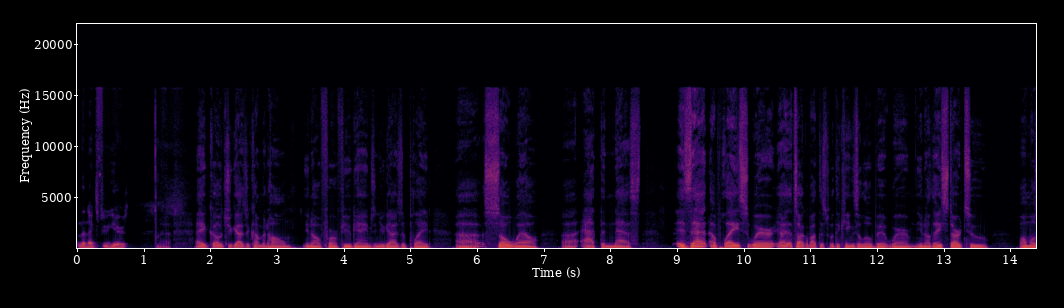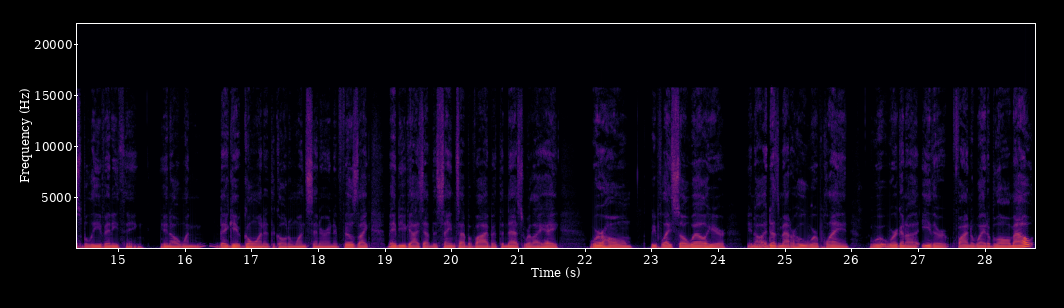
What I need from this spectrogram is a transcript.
in the next few years. Yeah. Hey, coach, you guys are coming home, you know, for a few games, and you guys have played uh, so well uh, at the Nest. Is that a place where I talk about this with the Kings a little bit, where you know they start to almost believe anything you know, when they get going at the Golden One Center. And it feels like maybe you guys have the same type of vibe at the Nest. We're like, hey, we're home. We play so well here. You know, it doesn't matter who we're playing. We're, going to either find a way to blow them out,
